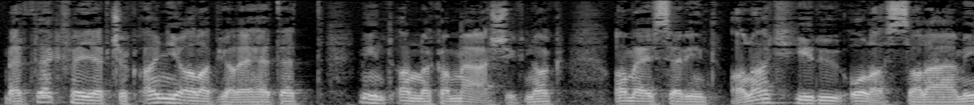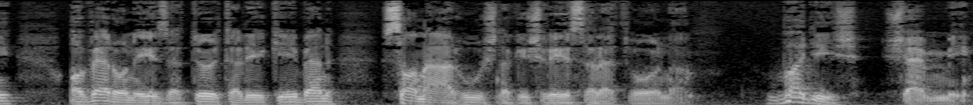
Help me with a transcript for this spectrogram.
mert legfeljebb csak annyi alapja lehetett, mint annak a másiknak, amely szerint a nagyhírű olasz szalámi a veronéze töltelékében szamárhúsnak is része lett volna. Vagyis semmi.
